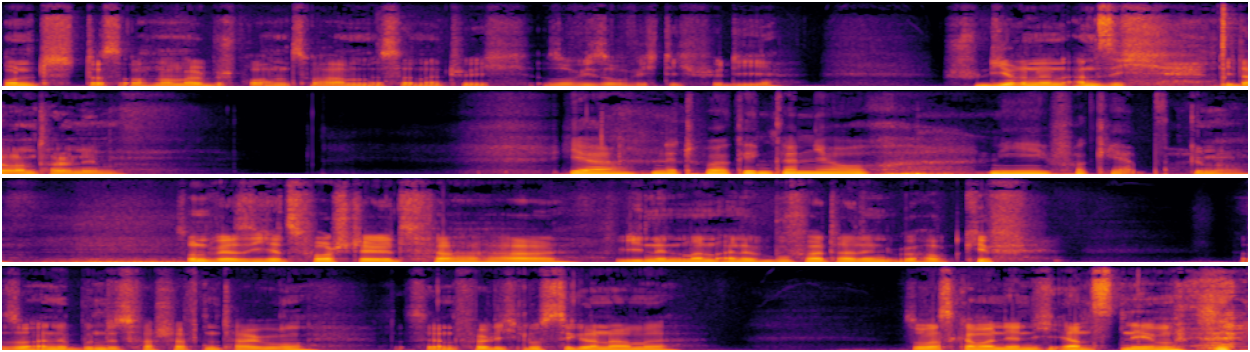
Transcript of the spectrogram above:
Und das auch nochmal besprochen zu haben, ist ja natürlich sowieso wichtig für die Studierenden an sich, die daran teilnehmen. Ja, Networking kann ja auch nie verkehrt sein. Genau. So, und wer sich jetzt vorstellt, hahaha, wie nennt man eine Buffata denn überhaupt KIF? Also eine Bundesfachschaftentagung. Das ist ja ein völlig lustiger Name. Sowas kann man ja nicht ernst nehmen.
